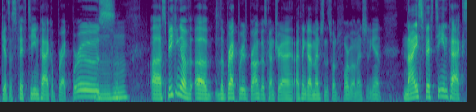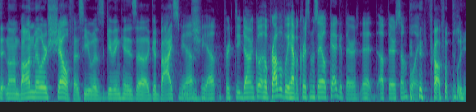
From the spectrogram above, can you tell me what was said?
gets us 15 pack of breck brews uh, speaking of uh, the breck brews broncos country I, I think i mentioned this one before but i'll mention it again nice 15 pack sitting on von miller's shelf as he was giving his uh, goodbye speech Yeah, yeah, pretty darn cool. He'll probably have a Christmas ale keg at there, at, up there at some point. probably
